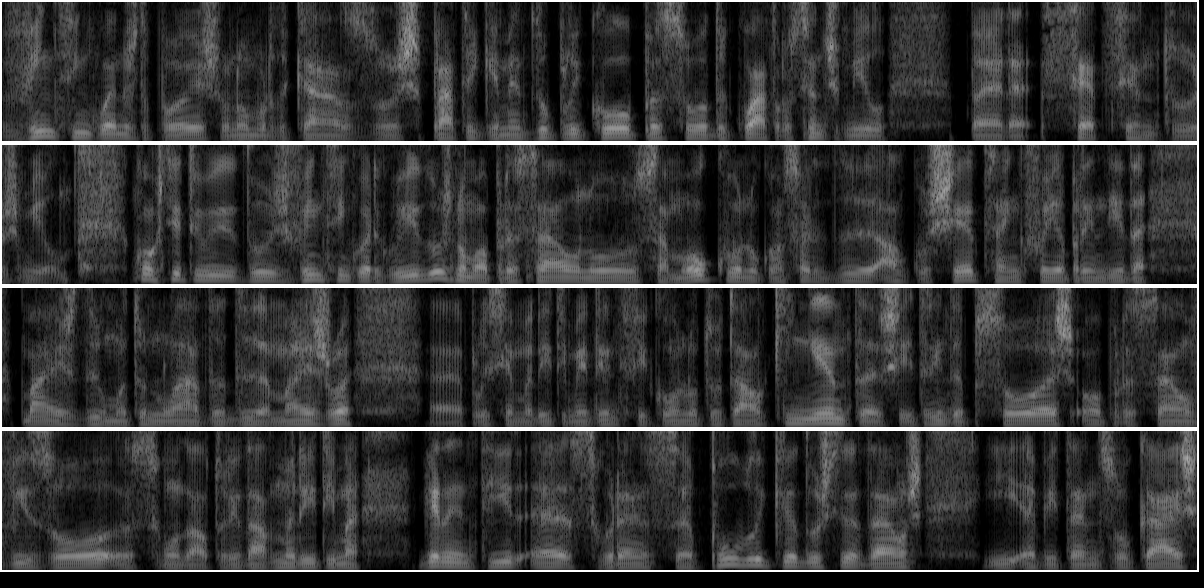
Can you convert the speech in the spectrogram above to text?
25 anos depois, o número de casos praticamente duplicou, passou de 400 mil para 700 mil. Constituídos 25 arguídos numa operação no Samoco, no Conselho de Alcochete, em que foi apreendida mais de uma tonelada de amêijoa, a Polícia Marítima identificou no total 530 pessoas. A operação visou, segundo a autoridade marítima, garantir a segurança pública dos cidadãos e habitantes locais,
